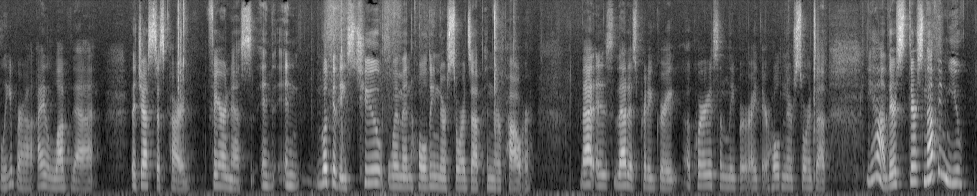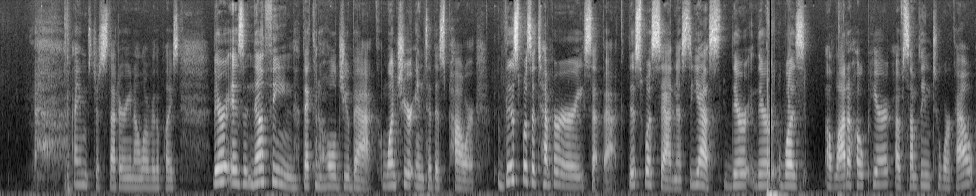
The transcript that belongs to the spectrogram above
Libra. I love that. The Justice card, fairness. And, and look at these two women holding their swords up in their power. That is that is pretty great. Aquarius and Libra right there holding their swords up. Yeah, there's there's nothing you I'm just stuttering all over the place. There is nothing that can hold you back once you're into this power. This was a temporary setback. This was sadness. Yes, there there was a lot of hope here of something to work out.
